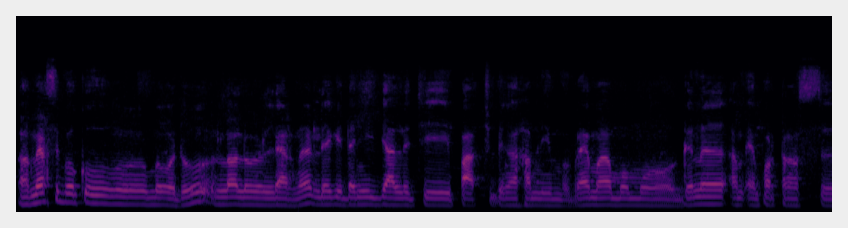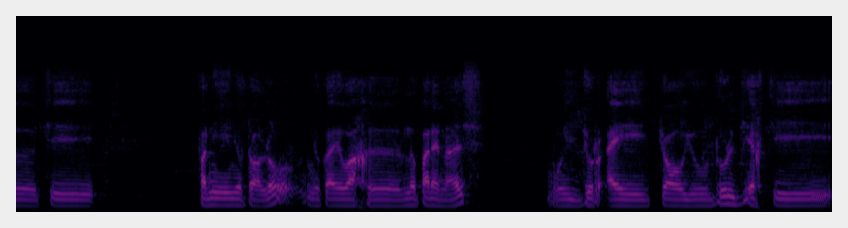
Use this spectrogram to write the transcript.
Waaw merci beaucoup Mamadou. Loolu leer na. Léegi dañuy jàll ci pàcc bi nga xam vraiment moom moo gën am importance ci fan yi ñu toll. Ñu koy wax le parrainage. Muy jur ay coow yu dul jeex ci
